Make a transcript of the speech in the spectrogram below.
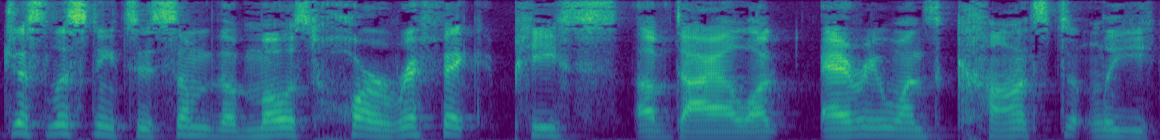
just listening to some of the most horrific piece of dialogue. Everyone's constantly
